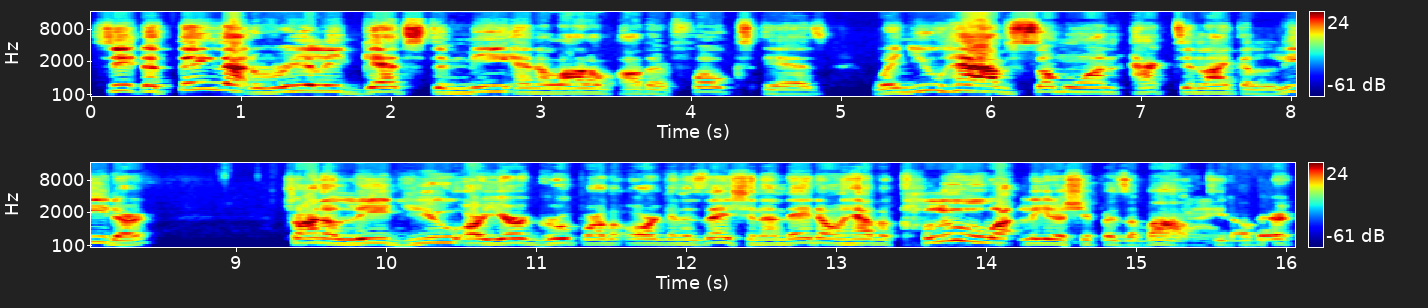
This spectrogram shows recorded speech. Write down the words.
See, the thing that really gets to me and a lot of other folks is when you have someone acting like a leader, trying to lead you or your group or the organization, and they don't have a clue what leadership is about. Right. You know, they're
